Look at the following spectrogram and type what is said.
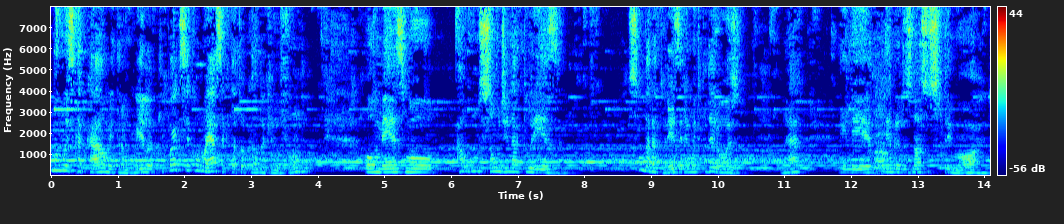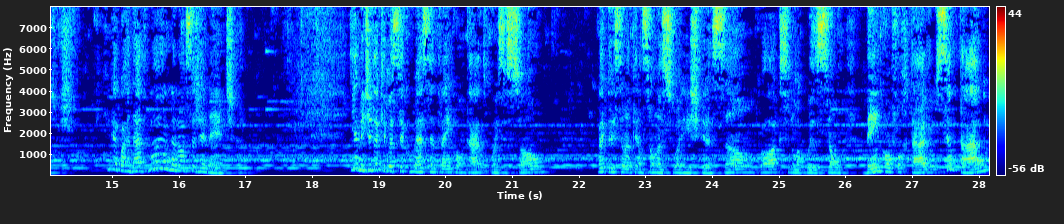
uma música calma e tranquila, que pode ser como essa que está tocando aqui no fundo, ou mesmo algum som de natureza. O som da natureza é muito poderoso, né? Ele lembra dos nossos primórdios, fica guardado lá na nossa genética. E à medida que você começa a entrar em contato com esse som, vai prestando atenção na sua respiração, coloque-se numa posição bem confortável, sentado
